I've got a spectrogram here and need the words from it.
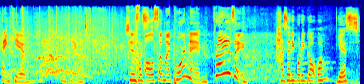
Thank you. Thank you. Which is Has- also my porn name. Crazy. Has anybody got one? Yes.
